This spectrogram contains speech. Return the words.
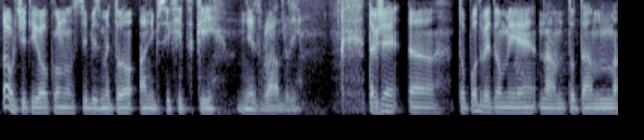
za určitých okolností by sme to ani psychicky nezvládli. Takže e, to podvedomie nám to tam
